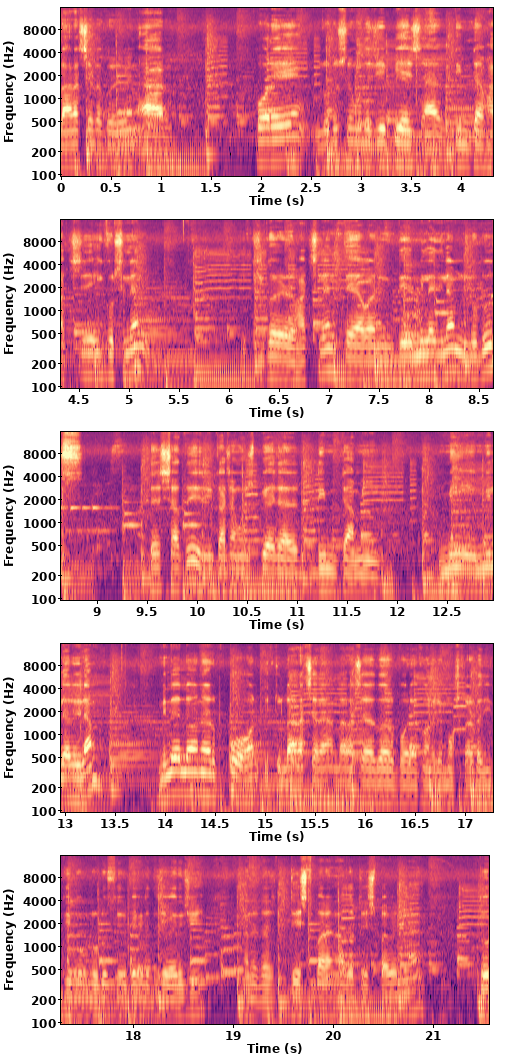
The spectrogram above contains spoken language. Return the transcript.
লাড়াচাড়া করে দেবেন আর পরে লুডুসের মধ্যে যে পেঁয়াজ আর ডিমটা ভাজছে ই করছিলেন, কী করে ভাজছিলেন, তে আবার দিয়ে মিলাই দিলাম লুডুস। এর সাথে কাঁচামরিচ, পেঁয়াজ আর ডিমটা আমি মিলা দিলাম মিলে নেওয়ার পর একটু লাড়াচাড়া লাড়াচাড়া দেওয়ার পর এখন যে মশলাটা দিয়ে দিব লুডুসের প্যাকেটে যে বেরিয়েছে মানে টেস্ট পারে না, তো টেস্ট পাবেন না। তো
